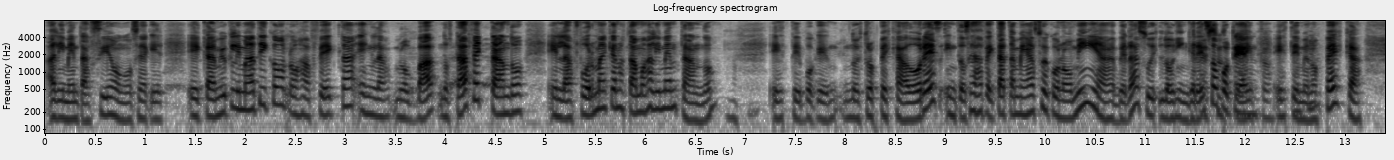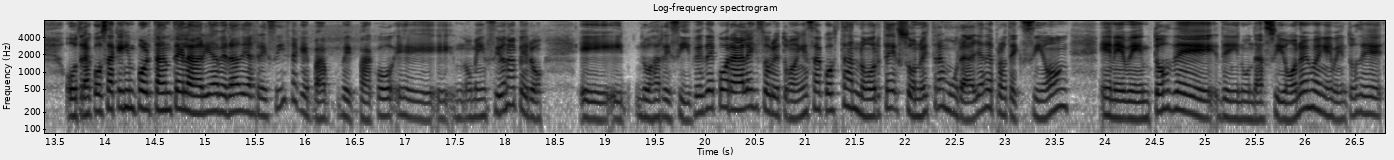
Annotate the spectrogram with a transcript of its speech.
alimentación. O sea que el cambio climático nos afecta en la, nos, va, nos está afectando en la forma en que nos estamos alimentando, este, porque nuestros pescadores, entonces afecta también a su economía, ¿verdad? los ingresos, porque hay este, menos pesca. Otra cosa que es importante el área, ¿verdad? De arrecife que Paco eh, eh, no menciona, pero eh, los arrecifes de corales, y sobre todo en esa costa norte, son nuestras murallas de protección en eventos de, inundaciones o en eventos de,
